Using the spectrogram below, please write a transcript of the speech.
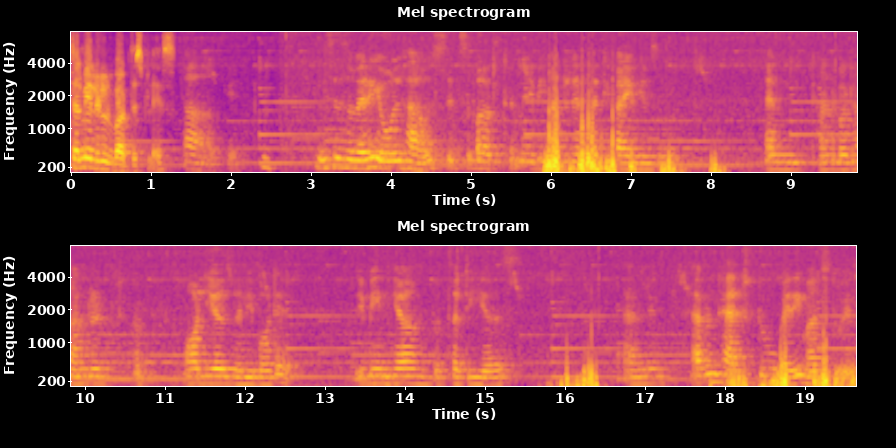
Tell me a little about this place. Ah, okay. This is a very old house. It's about maybe 135 years old. And about 100 odd years when we bought it. We've been here for 30 years. And we haven't had to do very much to it.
